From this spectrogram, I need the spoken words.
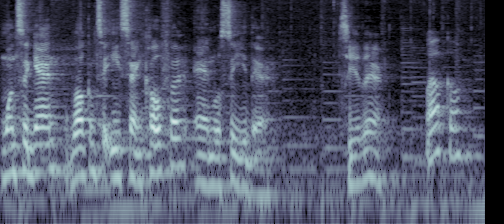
Once again, welcome to East Sankofa, and we'll see you there. See you there. Welcome.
